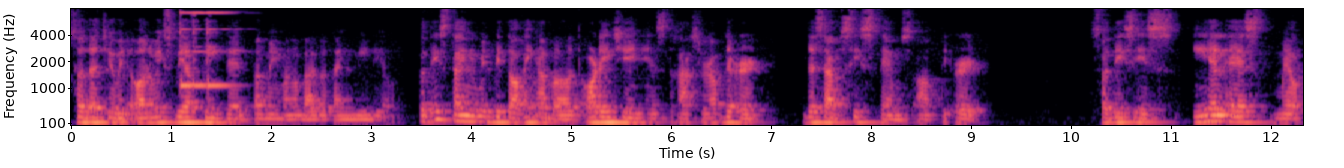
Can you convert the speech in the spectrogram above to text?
so that you will always be updated pag may mga bago tayong video. So this time we will be talking about origin and structure of the Earth the subsystems of the Earth. So this is ELS MELC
